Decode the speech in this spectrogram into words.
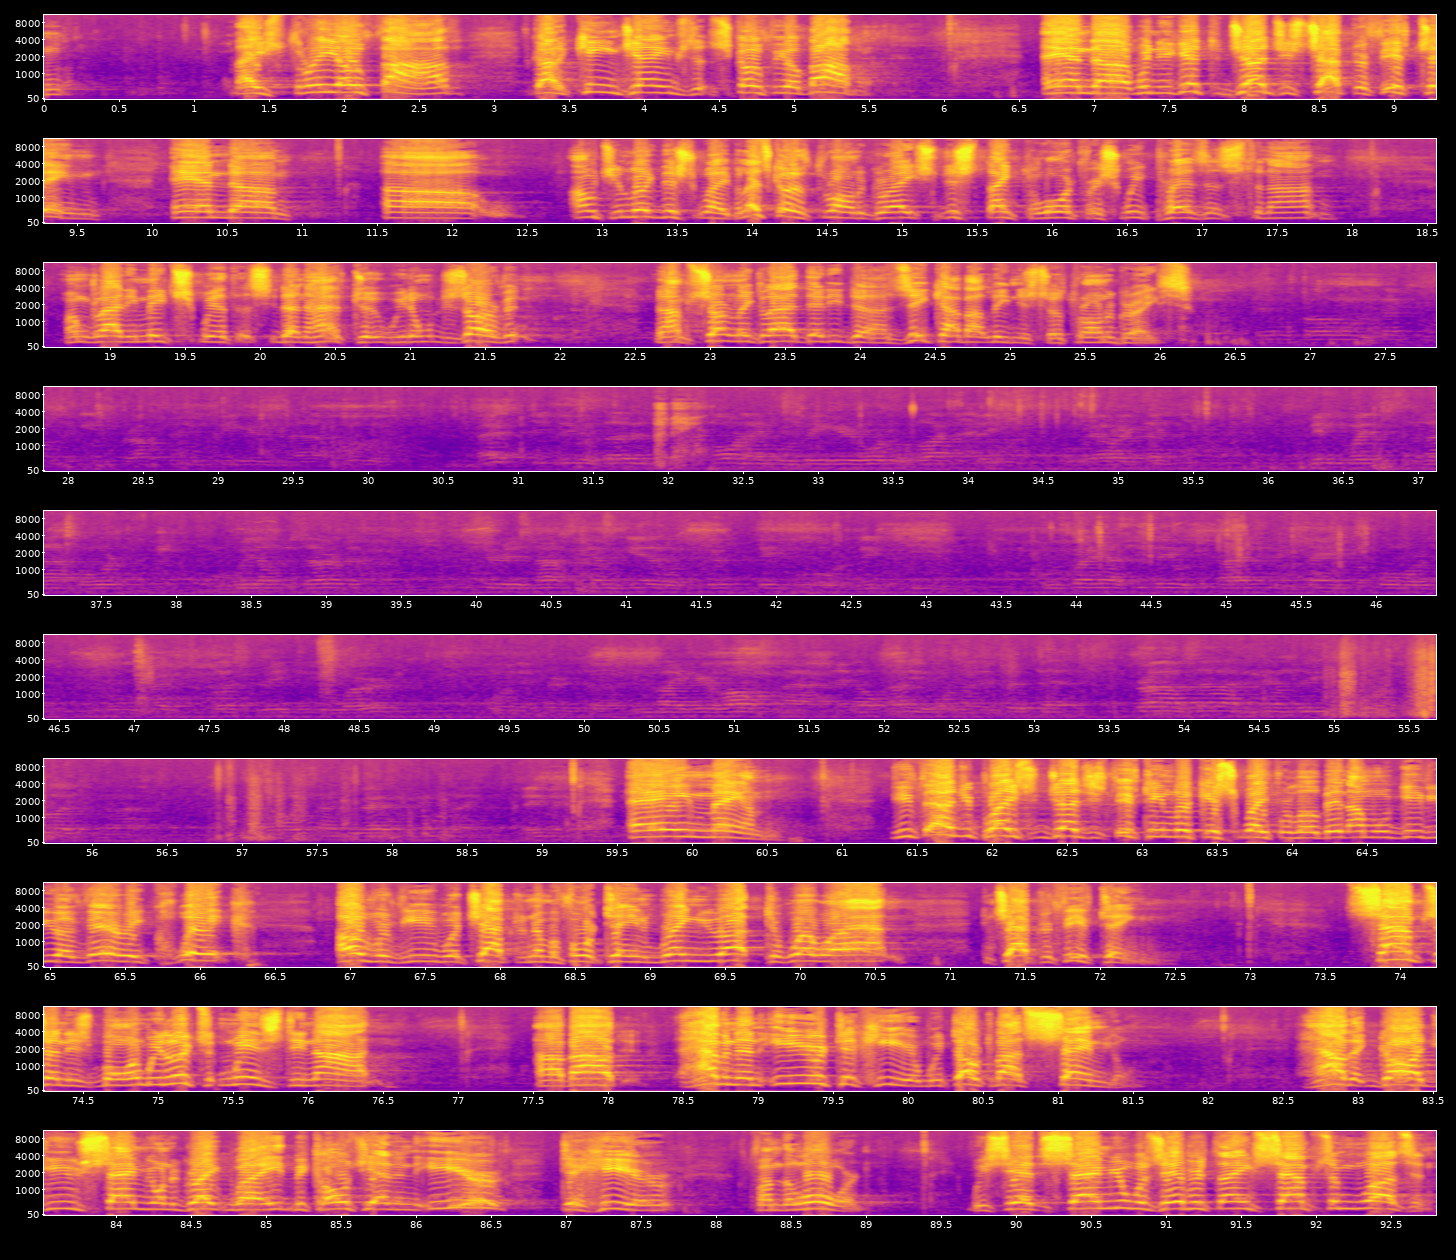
page 305. You've got a King James Scofield Bible. And uh, when you get to Judges chapter 15, and um, uh, I want you to look this way, but let's go to the throne of grace and just thank the Lord for his sweet presence tonight. I'm glad he meets with us. He doesn't have to, we don't deserve it. But I'm certainly glad that he does. Zeke, how about leading us to the throne of grace? Amen. If you found your place in Judges 15, look this way for a little bit. I'm going to give you a very quick overview with chapter number 14 and bring you up to where we're at in chapter 15. Samson is born. We looked Wednesday night about having an ear to hear. We talked about Samuel. How that God used Samuel in a great way because he had an ear to hear from the Lord. We said Samuel was everything Samson wasn't.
